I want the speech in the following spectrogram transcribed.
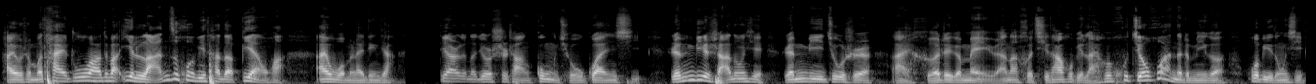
还有什么泰铢啊，对吧？一篮子货币它的变化，哎，我们来定价。第二个呢，就是市场供求关系。人民币是啥东西？人民币就是哎和这个美元呢和其他货币来回互交换的这么一个货币东西。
